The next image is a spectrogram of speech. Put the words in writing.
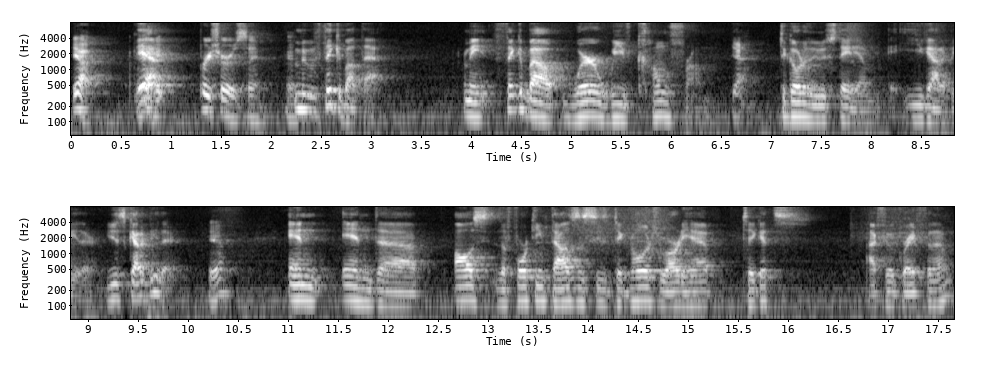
yeah, Yeah. I'm pretty sure it was the same. Yeah. I mean, think about that. I mean, think about where we've come from. yeah. to go to the new stadium, you got to be there. You just got to be there. Yeah. And and uh, all the fourteen thousand season ticket holders who already have tickets, I feel great for them.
